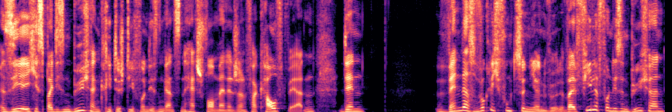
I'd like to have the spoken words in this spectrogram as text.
sehe ich es bei diesen Büchern kritisch, die von diesen ganzen Hedgefondsmanagern verkauft werden. Denn wenn das wirklich funktionieren würde, weil viele von diesen Büchern,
